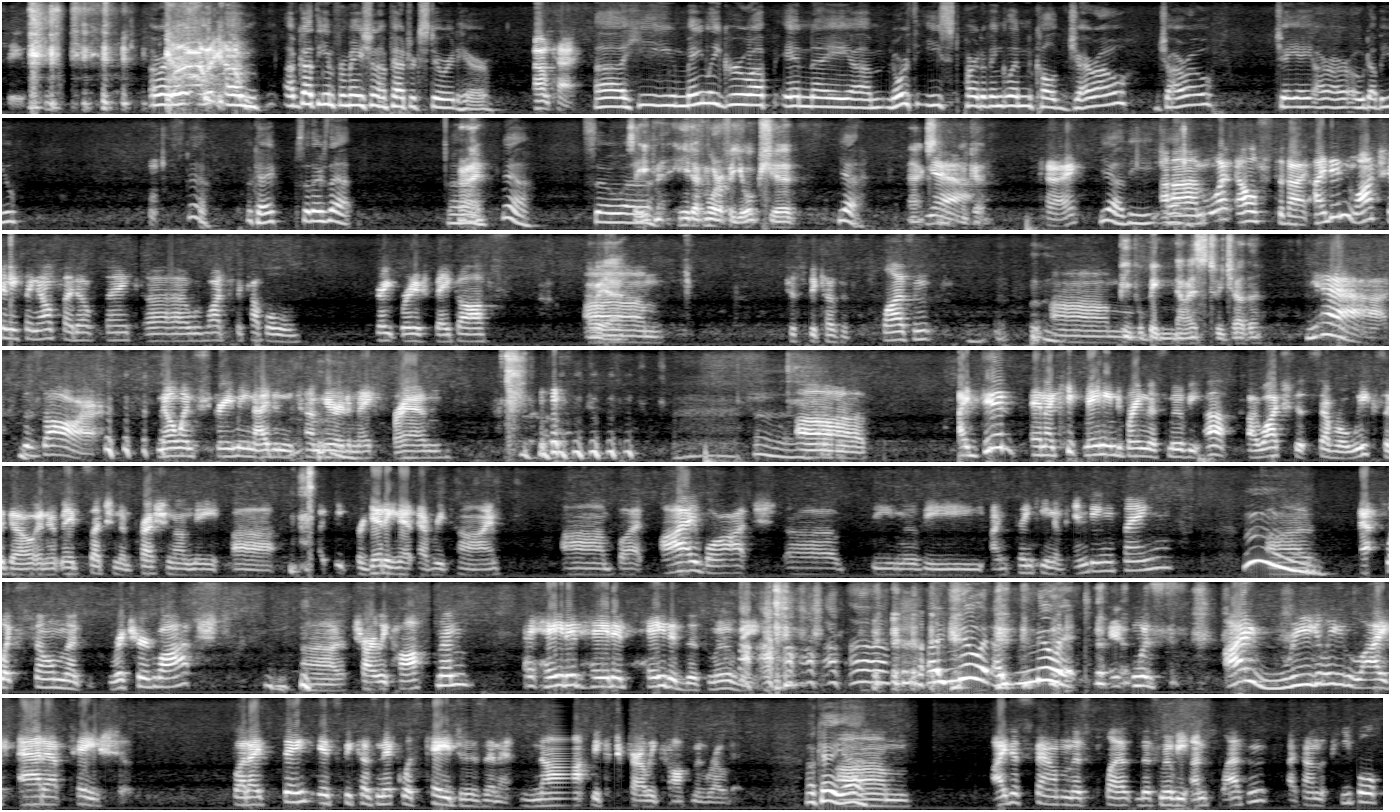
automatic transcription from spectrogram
All right. I, um, I've got the information on Patrick Stewart here. Okay. Uh, he mainly grew up in a um, northeast part of England called Jarrow. Jarrow, J A R R O W. Yeah. Okay. So there's that. Um, Right. Yeah. So, uh, So he'd, he'd have more of a Yorkshire yeah, accent. Yeah. Okay. Okay. yeah. The uh, Um, what else did I? I didn't watch anything else. I don't think. Uh, we watched a couple Great British Bake Offs. Oh, yeah. Um, just because it's pleasant. Um, People being nice to each other. yeah, it's bizarre. no one's screaming. I didn't come here to make friends. Uh, I did, and I keep meaning to bring this movie up. I watched it several weeks ago, and it made such an impression on me. Uh, I keep forgetting it every time. Um, but I watched uh, the movie I'm Thinking of Ending Things, hmm, uh, Netflix film that Richard watched, uh, Charlie Kaufman. I hated, hated, hated this movie. I knew it. I knew it. it was I really like adaptation, but I think it's because Nicolas Cage is in it, not because Charlie Kaufman wrote it. Okay. Yeah. Um, I just found this ple- this movie unpleasant. I found the people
